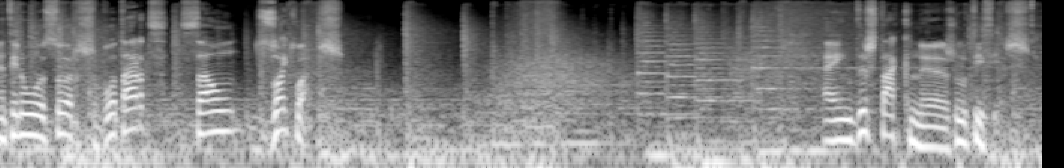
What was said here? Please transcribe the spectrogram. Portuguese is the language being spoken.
Antena 1 Açores, boa tarde, são 18 horas. Em destaque nas notícias.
